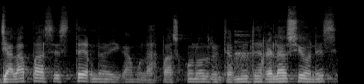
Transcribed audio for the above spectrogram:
Ya la paz externa, digamos, la paz con otro en términos de relaciones,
